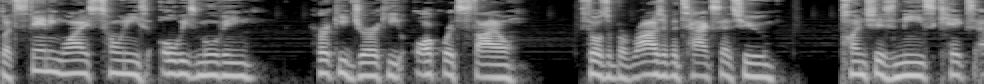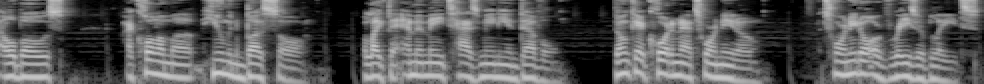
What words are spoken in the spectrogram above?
But standing wise, Tony's always moving, herky jerky, awkward style, throws a barrage of attacks at you, punches, knees, kicks, elbows. I call him a human buzzsaw or like the MMA Tasmanian Devil. Don't get caught in that tornado. A tornado of razor blades.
